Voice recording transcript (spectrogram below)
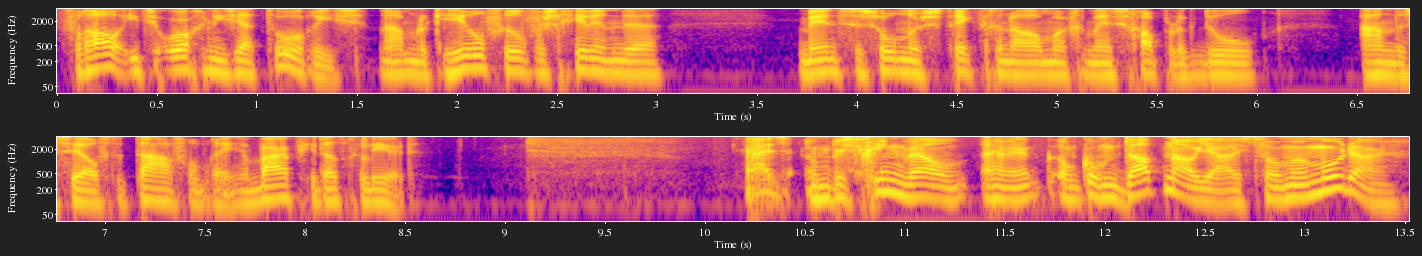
vooral iets organisatorisch. Namelijk heel veel verschillende mensen zonder strikt genomen gemeenschappelijk doel aan dezelfde tafel brengen. Waar heb je dat geleerd? Ja, misschien wel. Eh, komt dat nou juist van mijn moeder?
